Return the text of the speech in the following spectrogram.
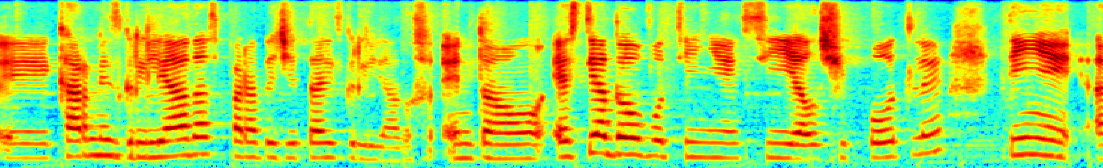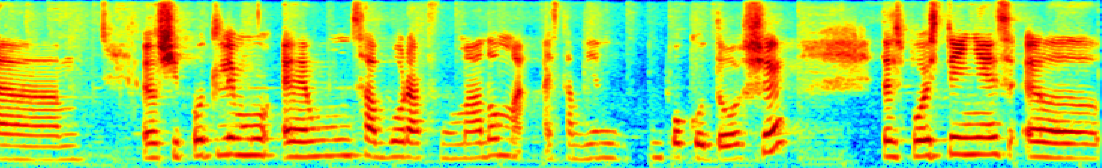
eh, carnes grelhadas, para vegetais grelhados. Então, este adobo tinha, sim, o chipotle, tinha... o chipotle é um sabor afumado, mas também um pouco doce. Depois tinhas eh,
